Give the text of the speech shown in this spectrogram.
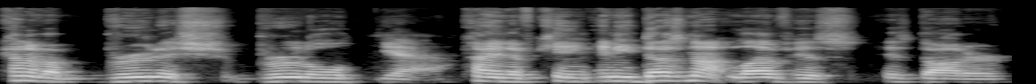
kind of a brutish, brutal Yeah, kind of king, and he does not love his his daughter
